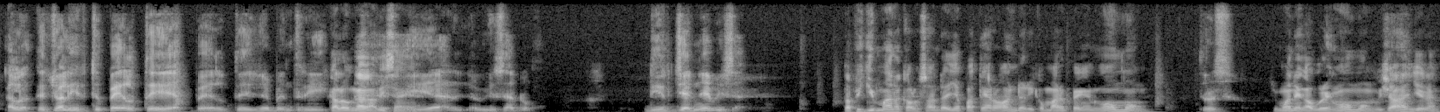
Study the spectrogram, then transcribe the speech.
Kalau kecuali itu PLT ya, PLT-nya menteri. Kalau enggak nggak bisa ya? Iya, nggak bisa dong. Dirjennya bisa. Tapi gimana kalau seandainya Pak Terawan dari kemarin pengen ngomong? Terus? Cuma dia nggak boleh ngomong, bisa aja kan?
